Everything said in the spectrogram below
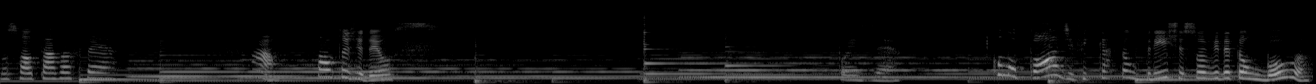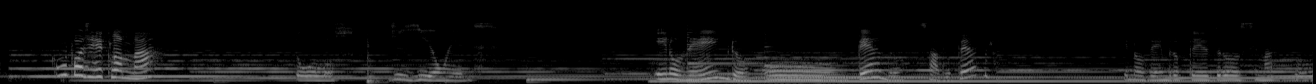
nos faltava fé. Ah, falta de Deus. Pois é. Como pode ficar tão triste? Sua vida é tão boa. Como pode reclamar? Tolos, diziam eles. Em novembro, o Pedro, sabe o Pedro? Em novembro, Pedro se matou.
